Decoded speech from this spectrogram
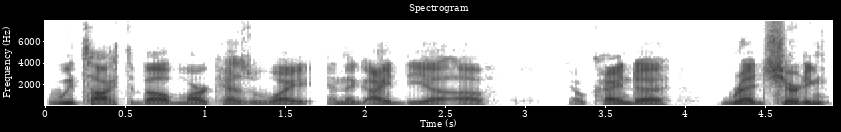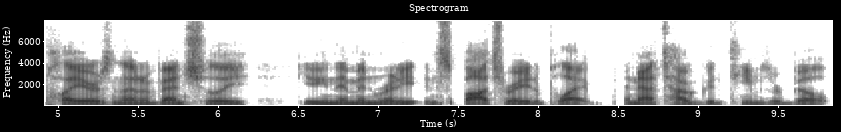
we talked about Marquez White and the idea of, you know, kind of redshirting players and then eventually getting them in ready in spots ready to play. And that's how good teams are built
